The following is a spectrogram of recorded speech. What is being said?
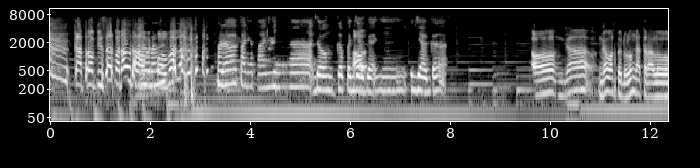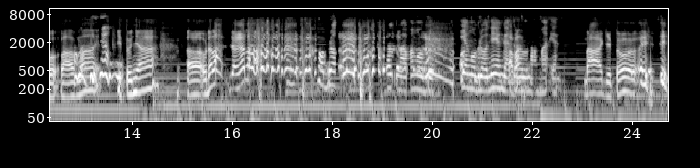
Katro pisan padahal udah lama di Polman lah Padahal tanya-tanya dong ke penjaganya oh. Penjaga Oh enggak, enggak waktu dulu enggak terlalu lama oh, itunya. Uh, udahlah, janganlah. Ngobrol. terlalu lama ngobrol. Ya ngobrolnya yang enggak terlalu lama ya. Nah gitu. Ih, ih,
